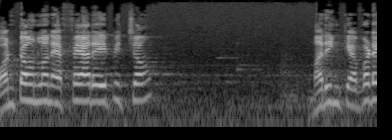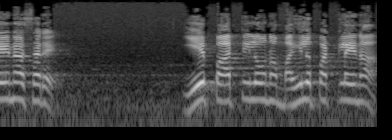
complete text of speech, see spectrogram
వన్ టౌన్లోనే ఎఫ్ఐఆర్ వేయించాం. మరి ఇంకెవడైనా సరే ఏ పార్టీలో ఉన్న మహిళ పట్లైనా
